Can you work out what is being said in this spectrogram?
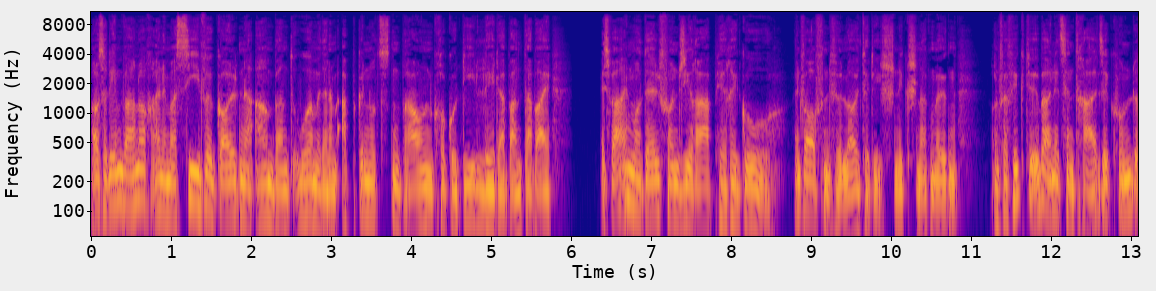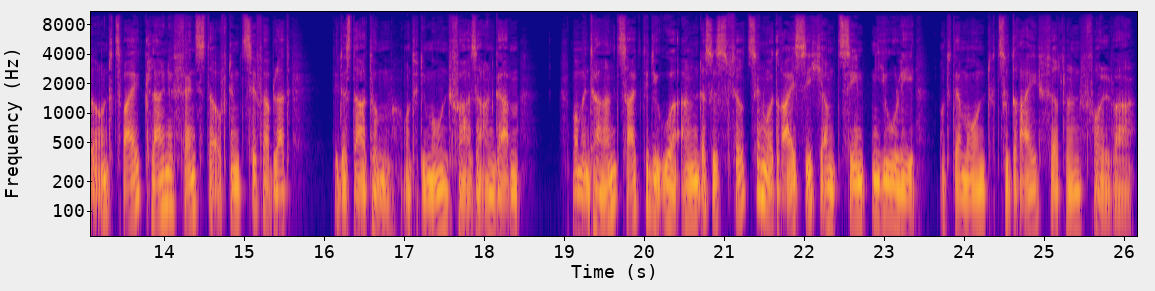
Außerdem war noch eine massive goldene Armbanduhr mit einem abgenutzten braunen Krokodillederband dabei. Es war ein Modell von Girard Perregaux, entworfen für Leute, die Schnickschnack mögen, und verfügte über eine Zentralsekunde und zwei kleine Fenster auf dem Zifferblatt, die das Datum und die Mondphase angaben. Momentan zeigte die Uhr an, dass es 14.30 Uhr am 10. Juli und der Mond zu drei Vierteln voll war.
